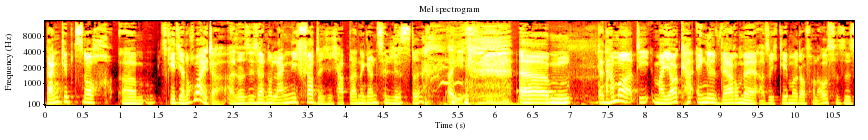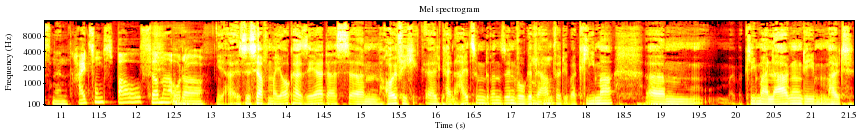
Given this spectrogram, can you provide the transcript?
Dann gibt's noch, ähm, es geht ja noch weiter. Also es ist ja noch lange nicht fertig. Ich habe da eine ganze Liste. Oh je. ähm, dann haben wir die Mallorca Engel Wärme. Also ich gehe mal davon aus, das ist eine Heizungsbaufirma oder? Ja, es ist ja auf Mallorca sehr, dass ähm, häufig halt keine Heizungen drin sind, wo gewärmt mhm. wird über Klima. Ähm, Klimaanlagen, die halt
